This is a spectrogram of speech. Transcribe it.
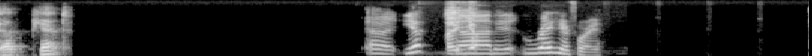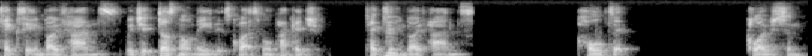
Uh, Piet? Uh, yep, Uh, yep. got it right here for you. Takes it in both hands, which it does not need. It's quite a small package. Takes it in both hands, holds it close, and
